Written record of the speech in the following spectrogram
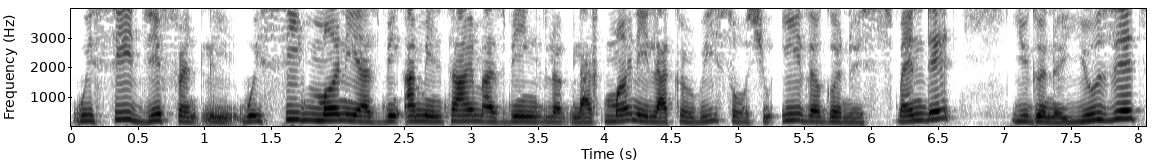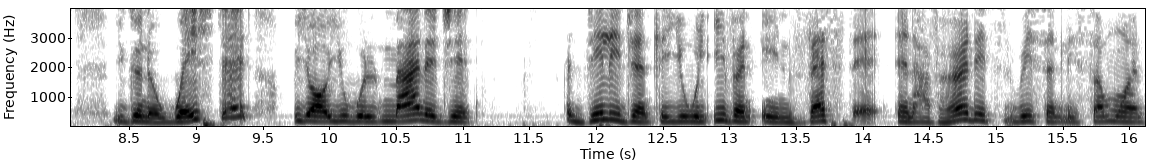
we see differently. We see money as being, I mean, time as being like money, like a resource. You're either going to spend it, you're going to use it, you're going to waste it, or you will manage it diligently. You will even invest it. And i've heard it recently someone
